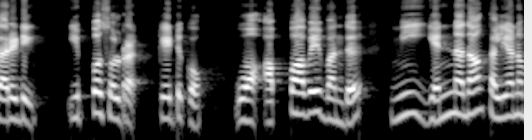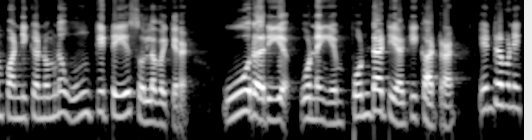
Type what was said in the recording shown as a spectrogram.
சரிடி இப்போ சொல்ற கேட்டுக்கோ. உன் அப்பாவே வந்து நீ என்னதான் கல்யாணம் பண்ணிக்கணும்னு உன்கிட்டயே சொல்ல வைக்கிறேன். ஊரறிய உன்னை என் பொண்டாட்டியாக்கி காட்டுறான் என்றவனை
